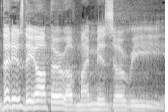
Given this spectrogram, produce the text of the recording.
that is the author of my misery.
